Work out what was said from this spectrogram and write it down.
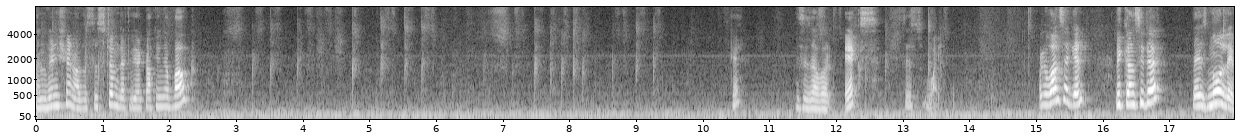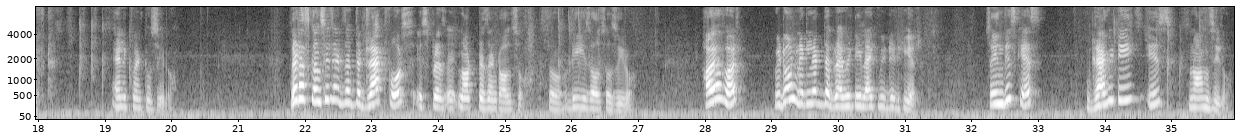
convention or the system that we are talking about okay this is our x this is y and once again we consider there is no lift L equal to 0. Let us consider that the drag force is pres eh, not present also. So, d is also 0. However, we do not neglect the gravity like we did here. So, in this case gravity is non-zero.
